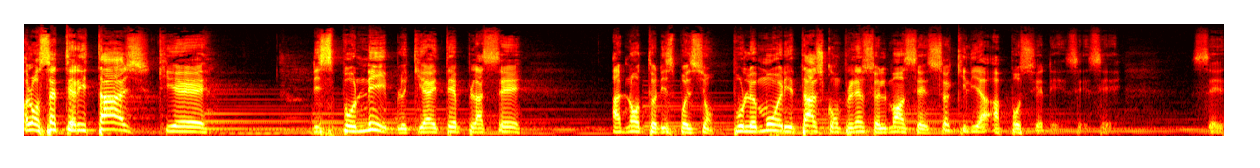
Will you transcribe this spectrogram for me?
Alors cet héritage qui est disponible, qui a été placé à notre disposition. Pour le mot héritage, comprenez seulement, c'est ce qu'il y a à posséder. C'est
